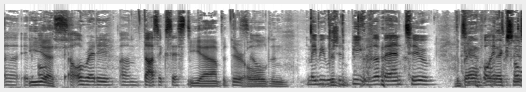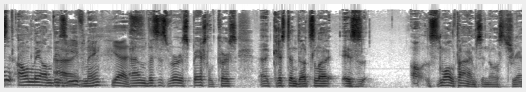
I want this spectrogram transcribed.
Uh, it Yes. al- already um, does exist. yeah, but they're So- old and Maybe we The- should be the band too. The band will exist only on this All right. evening. Yes. And this is very special because uh, Christian Dotzler is uh, small times in Austria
